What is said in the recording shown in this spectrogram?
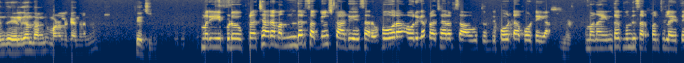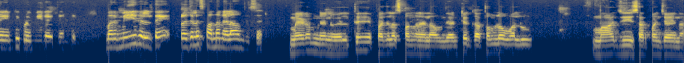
ఎందు ఎలగందాలని మండల కేంద్రంగా తీర్చు మరి ఇప్పుడు ప్రచారం అందరు సభ్యులు స్టార్ట్ చేశారు. హోరా హోరీగా ప్రచారం సాగుతుంది పోటా పోటీగా. మన ఇంతకు ముందు సర్పంచులు అయితే ఏంటి? ఇప్పుడు మీరైతే ఏంటి? మరి మీరు వెళ్తే ప్రజల స్పందన ఎలా ఉంది సార్? మేడం నేను వెళ్తే ప్రజల స్పందన ఎలా ఉంది అంటే గతంలో వాళ్ళు మాజీ సర్పంచ్ అయిన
